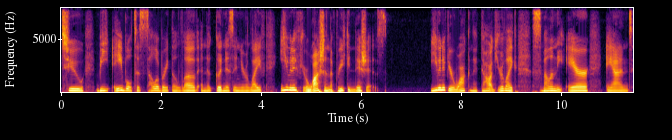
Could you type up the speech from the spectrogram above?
to be able to celebrate the love and the goodness in your life, even if you're washing the freaking dishes. Even if you're walking the dog, you're like smelling the air and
